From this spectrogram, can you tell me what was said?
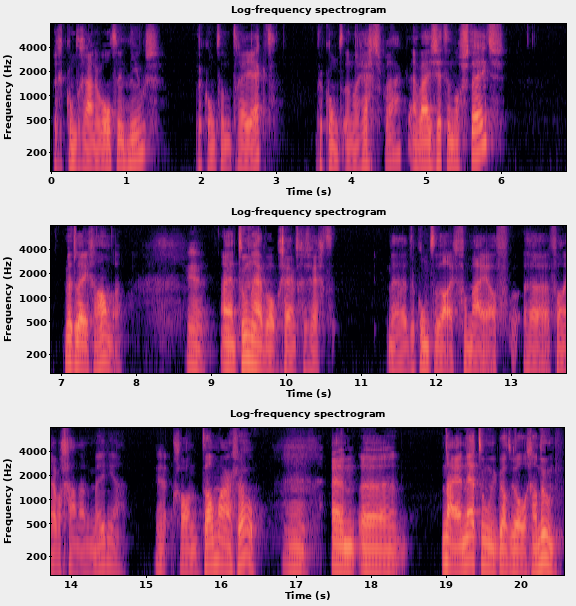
er komt Wolt in het nieuws. Er komt een traject. Er komt een rechtspraak. En wij zitten nog steeds met lege handen. Ja. En toen hebben we op een gegeven moment gezegd, eh, er komt er wel echt van mij af eh, van ja, we gaan naar de media. Ja. Gewoon dan maar zo. Mhm. En eh, nou ja, net toen ik dat wilde gaan doen,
